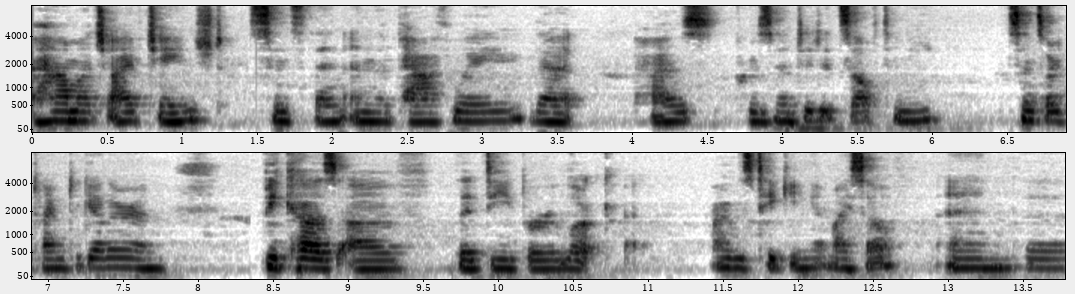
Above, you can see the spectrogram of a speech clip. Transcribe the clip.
how much I've changed since then and the pathway that has presented itself to me since our time together, and because of the deeper look I was taking at myself and the,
